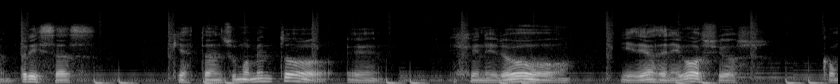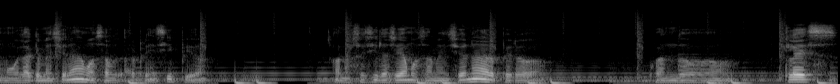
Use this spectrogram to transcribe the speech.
empresas que hasta en su momento eh, generó ideas de negocios como la que mencionábamos al, principio o no sé si la llegamos a mencionar pero cuando Kles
